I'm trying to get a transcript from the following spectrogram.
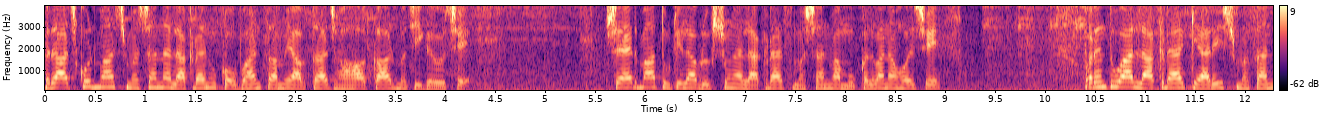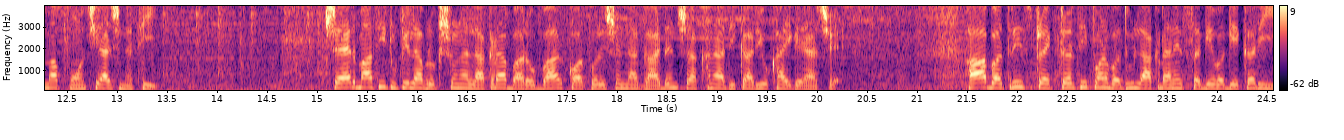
રાજકોટમાં સ્મશાનના લાકડાનું કૌભાંડ સામે આવતા જ હાહાકાર મચી ગયો છે. શહેરમાં તૂટેલા વૃક્ષોના લાકડા સ્મશાનમાં મોકલવાના હોય છે. પરંતુ આ લાકડા ક્યારેય સ્મશાનમાં પહોંચ્યા જ નથી. શહેરમાંથી તૂટેલા વૃક્ષોના લાકડા બારોબાર કોર્પોરેશનના ગાર્ડન શાખાના અધિકારીઓ ખાઈ ગયા છે. આ બત્રીસ ટ્રેક્ટરથી પણ વધુ લાકડાને સગે વગે કરી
